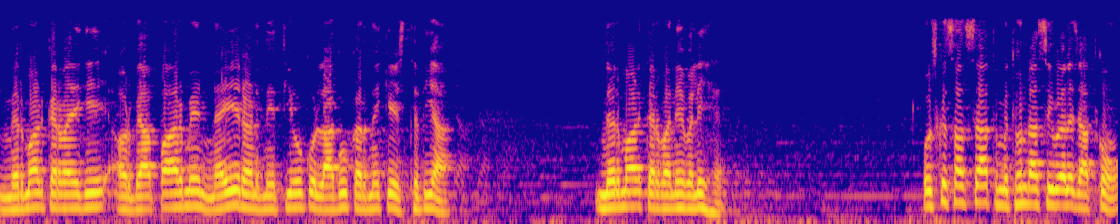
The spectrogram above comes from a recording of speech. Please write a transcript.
निर्माण करवाएगी और व्यापार में नई रणनीतियों को लागू करने की स्थितियाँ निर्माण करवाने वाली है। उसके साथ साथ मिथुन राशि वाले जातकों,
